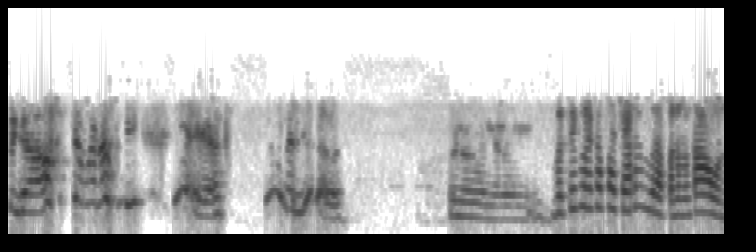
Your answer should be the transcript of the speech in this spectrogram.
segala macam kan di iya ya? Itu benar juga loh. Benar benar berarti mereka pacaran berapa? Enam tahun?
